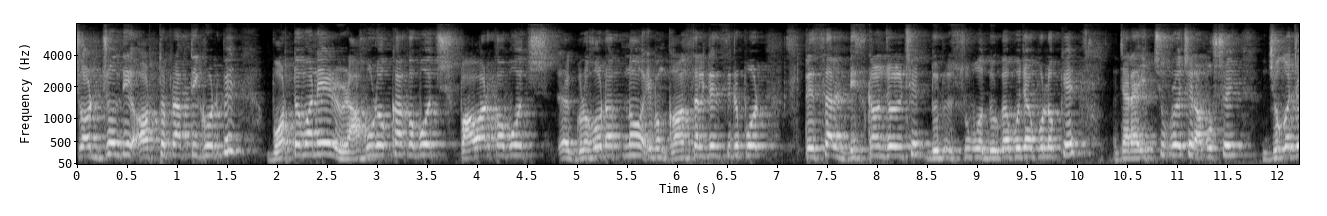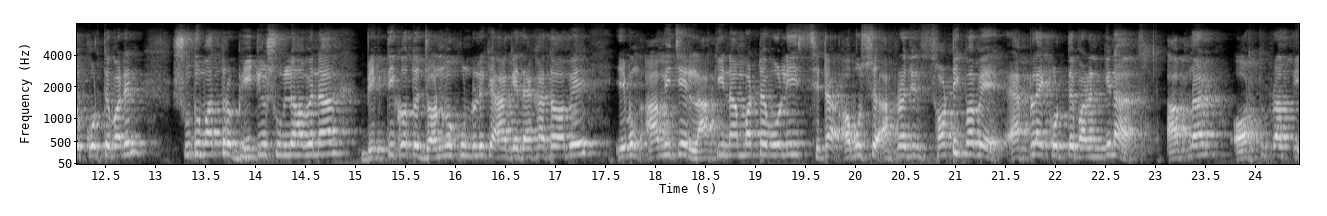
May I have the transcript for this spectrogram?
চটজলদি অর্থপ্রাপ্তি ঘটবে। বর্তমানে রাহু রক্ষা কবচ, পাওয়ার কবচ গ্রহরত্ন এবং কনসালটেন্সির উপর স্পেশাল ডিসকাউন্ট চলছে শুভ দুর্গাপূজা উপলক্ষে। যারা ইচ্ছুক রয়েছেন অবশ্যই যোগাযোগ করতে পারেন। শুধুমাত্র ভিডিও শুনলে হবে না, ব্যক্তিগত জন্মকুণ্ডলীকে আগে দেখাতে হবে এবং আমি যে লাকি নাম্বারটা বলি, সেটা অবশ্যই আপনারা যদি সঠিকভাবে অ্যাপ্লাই করতে পারেন কিনা, আপনার অর্থপ্রাপ্তি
